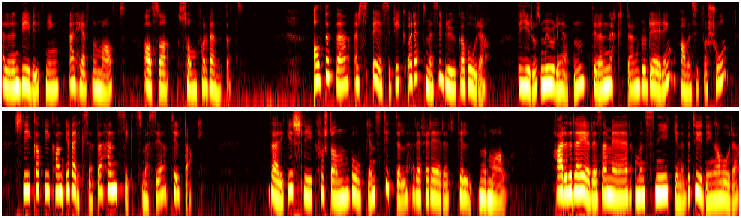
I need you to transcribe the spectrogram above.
eller en bivirkning er helt normalt, altså som forventet. Alt dette er spesifikk og rettmessig bruk av ordet. Det gir oss muligheten til en nøktern vurdering av en situasjon, slik at vi kan iverksette hensiktsmessige tiltak. Det er ikke i slik forstand bokens tittel refererer til normal. Her dreier det seg mer om en snikende betydning av ordet,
